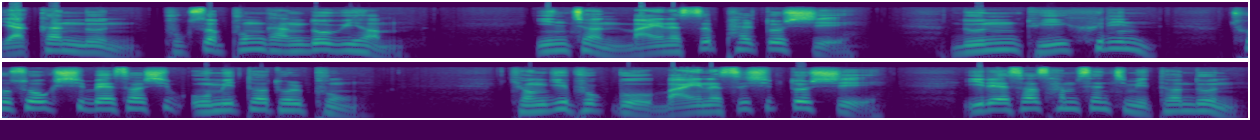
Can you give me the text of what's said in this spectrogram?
약한 눈, 북서풍 강도 위험. 인천 마이너스 8도씨. 눈 뒤 흐린 초속 10에서 15m 돌풍. 경기 북부 마이너스 10도씨. 1에서 3cm 눈.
